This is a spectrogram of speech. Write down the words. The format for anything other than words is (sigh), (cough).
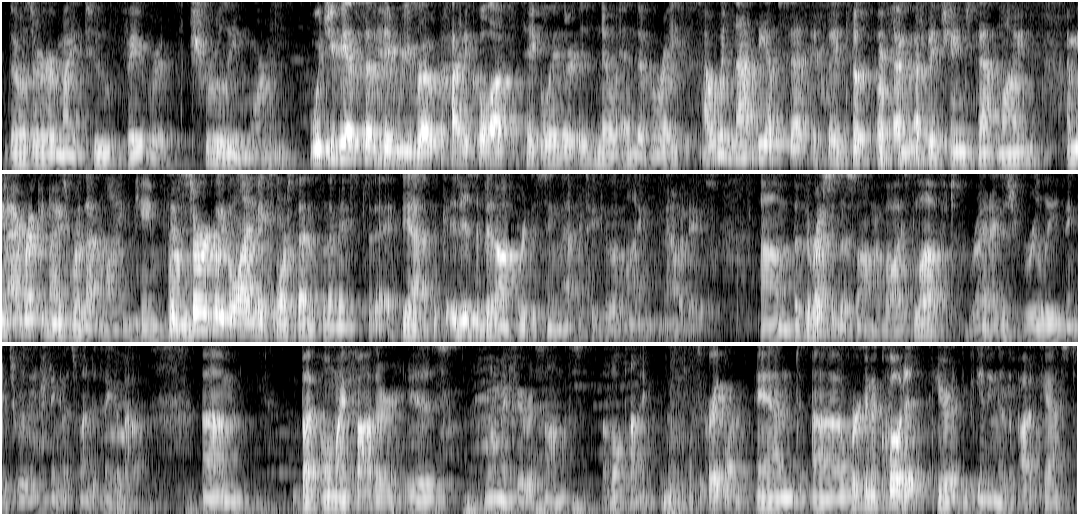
Those are my two favorite, truly Mormon. Would you be upset if they Yes. rewrote Hie to Kolob to take away "There is no end of race"? I would not be upset if they took a few, if they changed that line. I mean, I recognize where that line came from. Historically, the line makes more sense than it makes today. Yeah, th- it is a bit awkward to sing that particular line nowadays. Um, but the rest of the song I've always loved, right? I just really think it's really interesting and it's fun to think about. Um, but Oh My Father is one of my favorite songs of all time. That's a great one. And uh, we're going to quote it here at the beginning of the podcast.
